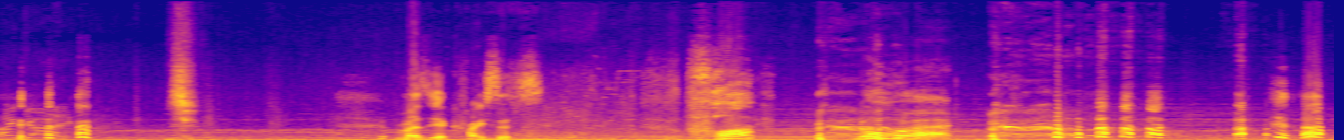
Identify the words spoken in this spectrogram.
I got it! reminds me of Crysis. Fuck! Nomad!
